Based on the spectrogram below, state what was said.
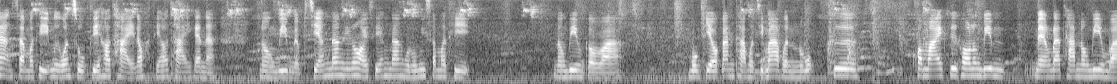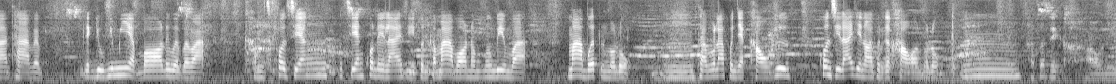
นั่งสมาธิมือวันศุกร์ที่เฮาถ่ายเนาะที่เฮาถ่ายกันนะน้องบีมแบบเสียงดังเล็กน้อยเสียงดังบ่รู้มีสมาธิน้องบีมก็ว่า โบเกี่ยวกันถามเพิ่นสิมาเพิ่นคือ ความหมายคือของน้องบีมแม่น้องดาถามน้องบีมว่าถ้าแบบอยากอยู่เงียบๆบ่หรือว่าแบบว่าคำคนเสียงเสียงคนหลายๆสิเพิ่นก็มาบ่น้องน้องบีมว่ามาเบิดเพิ่นบ่ลูกอืมถ้าเวลาเพิ่นอยากเข้าคือคนสิหลายสิน้อยเพิ่นก็เข้าอันบ่ลูกอืมถ้าก็สิเขานี่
